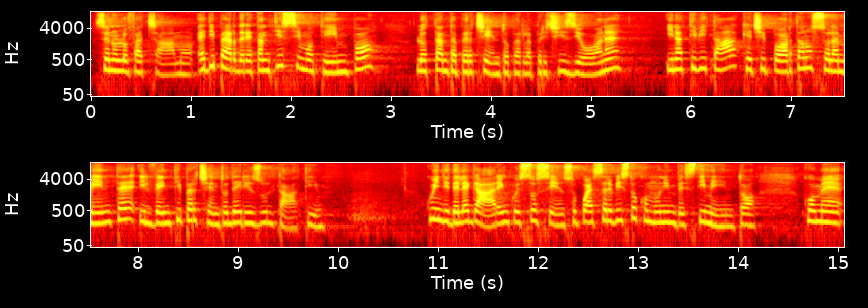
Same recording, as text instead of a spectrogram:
se non lo facciamo? È di perdere tantissimo tempo, l'80% per la precisione, in attività che ci portano solamente il 20% dei risultati. Quindi delegare in questo senso può essere visto come un investimento, come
